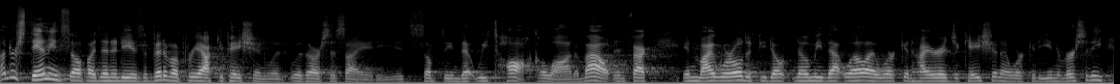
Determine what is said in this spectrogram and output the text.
understanding self identity is a bit of a preoccupation with, with our society. It's something that we talk a lot about. In fact, in my world, if you don't know me that well, I work in higher education, I work at a university.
